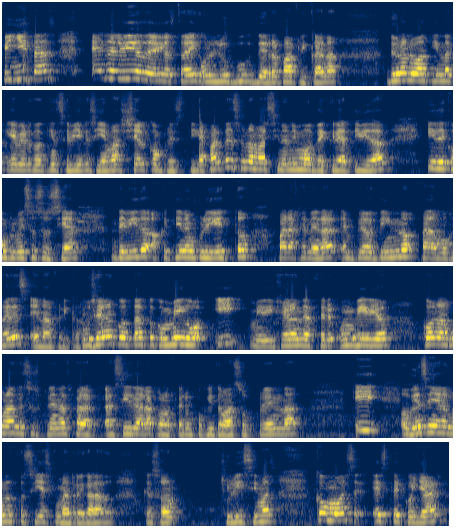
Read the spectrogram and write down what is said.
Piñitas, en el vídeo de hoy os traigo un lookbook de ropa africana de una nueva tienda que he abierto aquí en Sevilla que se llama Shell Prestige. Aparte es una marca sinónimo de creatividad y de compromiso social debido a que tiene un proyecto para generar empleo digno para mujeres en África. Se pusieron en contacto conmigo y me dijeron de hacer un vídeo con algunas de sus prendas para así dar a conocer un poquito más sus prendas y os voy a enseñar algunas cosillas que me han regalado que son chulísimas como es este collar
